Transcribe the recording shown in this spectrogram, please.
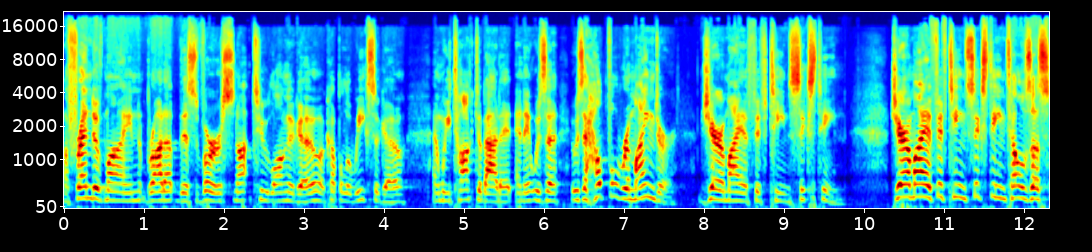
A friend of mine brought up this verse not too long ago, a couple of weeks ago, and we talked about it, and it was a, it was a helpful reminder. Jeremiah 15, 16. Jeremiah 15, 16 tells us,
